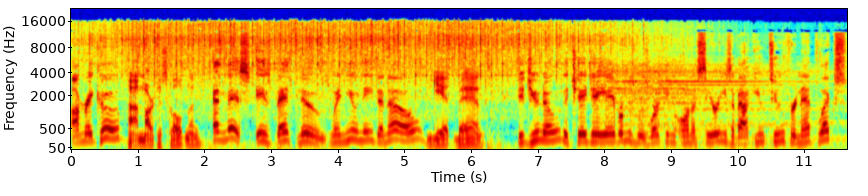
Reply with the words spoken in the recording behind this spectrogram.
I'm Ray Coob, I'm Marcus Goldman. and this is Bent News. When you need to know, Get bent. did you know that J.J. Abrams was working on a series about U2 for Netflix?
